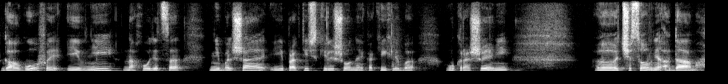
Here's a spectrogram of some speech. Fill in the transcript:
Голгофы, и в ней находится небольшая и практически лишенная каких-либо украшений э, часовня Адама.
